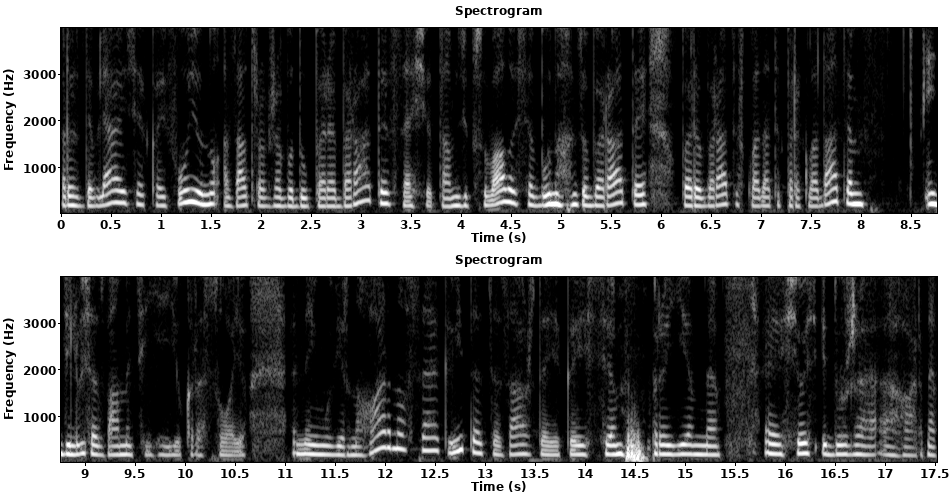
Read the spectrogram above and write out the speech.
роздивляюся, кайфую. Ну а завтра вже буду перебирати все, що там зіпсувалося, буду забирати, перебирати, складати, перекладати. І ділюся з вами цією красою. Неймовірно гарно все. Квіти це завжди якесь ем, приємне е, щось і дуже е, гарне.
